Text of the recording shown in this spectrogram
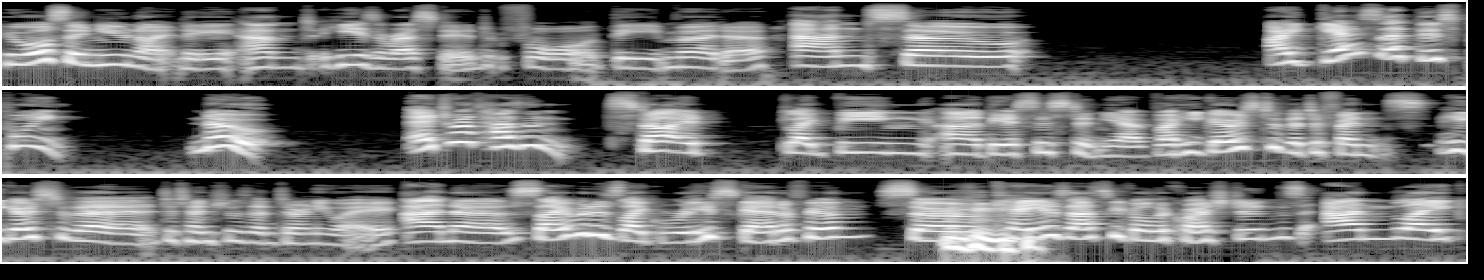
who also knew Knightley, and he is arrested for the murder. And so, I guess at this point, no, Edgeworth hasn't started like being uh, the assistant yet, but he goes to the defense. He goes to the detention center anyway, and uh, Simon is like really scared of him. So Kay is asking all the questions, and like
